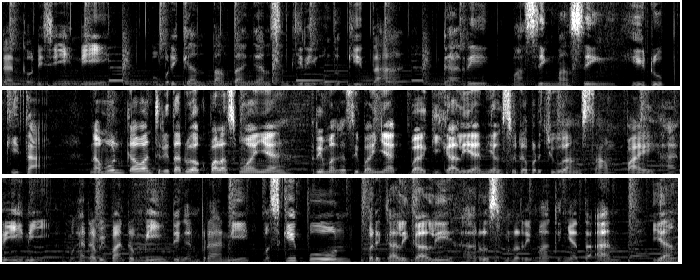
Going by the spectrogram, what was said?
Dan kondisi ini memberikan tantangan sendiri untuk kita dari masing-masing hidup kita. Namun kawan cerita dua kepala semuanya, terima kasih banyak bagi kalian yang sudah berjuang sampai hari ini menghadapi pandemi dengan berani meskipun berkali-kali harus menerima kenyataan yang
